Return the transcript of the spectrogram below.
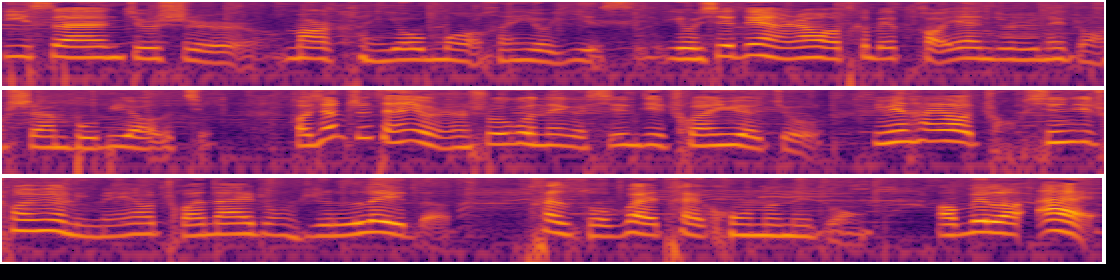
第三就是 Mark 很幽默，很有意思。有些电影让我特别讨厌，就是那种煽不必要的情。好像之前有人说过，那个《星际穿越》就，因为他要《星际穿越》里面要传达一种人类的探索外太空的那种啊，为了爱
